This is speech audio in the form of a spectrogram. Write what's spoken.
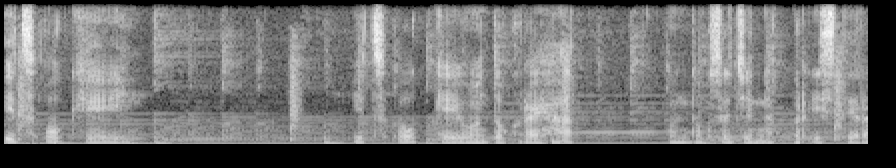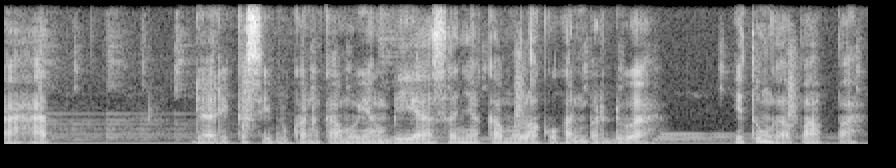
It's okay. It's okay untuk rehat, untuk sejenak beristirahat dari kesibukan kamu yang biasanya kamu lakukan berdua. Itu nggak apa-apa.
